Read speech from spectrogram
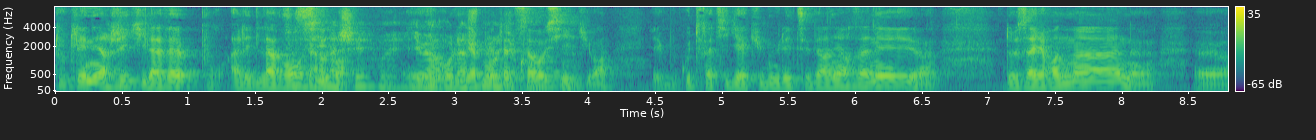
toute l'énergie qu'il avait pour aller de l'avant Ça aussi. relâché, ouais. Il y a eu un relâchement, et peut-être du ça coup, aussi, mm. tu vois. Il y a eu beaucoup de fatigue accumulée de ces dernières années, deux Ironman, euh,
